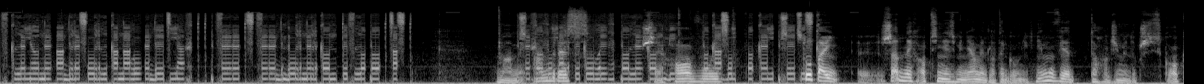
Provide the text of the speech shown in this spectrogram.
wklejone adres URL kanału, burner, konty, podcast, Mamy adres. przechowuj. Tutaj y, żadnych opcji nie zmieniamy, dlatego o nich nie mówię. Dochodzimy do przycisku OK.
